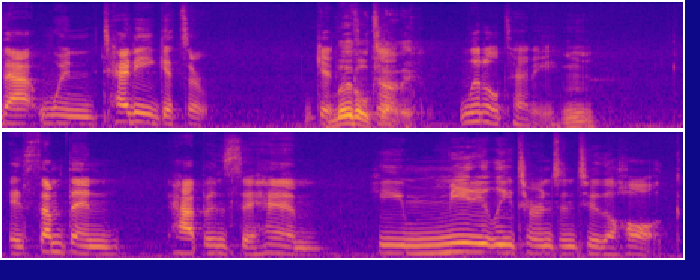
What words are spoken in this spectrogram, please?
that when Teddy gets a gets Little Teddy. little Teddy, mm. if something happens to him, he immediately turns into the Hulk.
